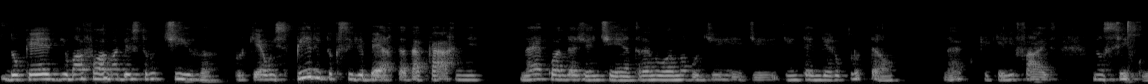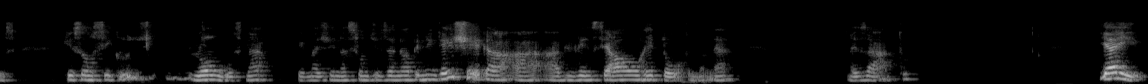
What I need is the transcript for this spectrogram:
do que de uma forma destrutiva, porque é o espírito que se liberta da carne, né? quando a gente entra no âmago de, de, de entender o Plutão né? O que, que ele faz nos ciclos, que são ciclos longos, né? Imagina, são 19, ninguém chega a, a vivenciar um retorno, né? Exato. E aí,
